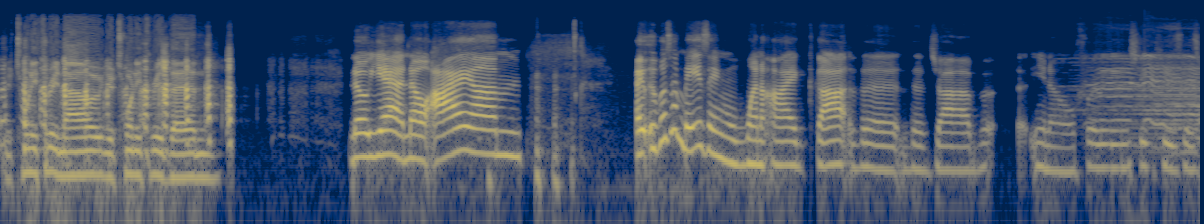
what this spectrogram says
you're 23 now. You're 23 then. No, yeah, no, I um I, it was amazing when I got the the job, uh, you know, for Alicia Keys. 'cause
